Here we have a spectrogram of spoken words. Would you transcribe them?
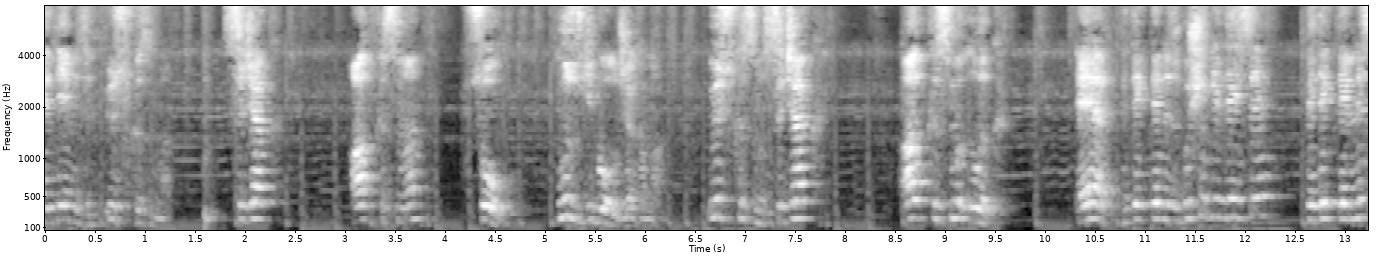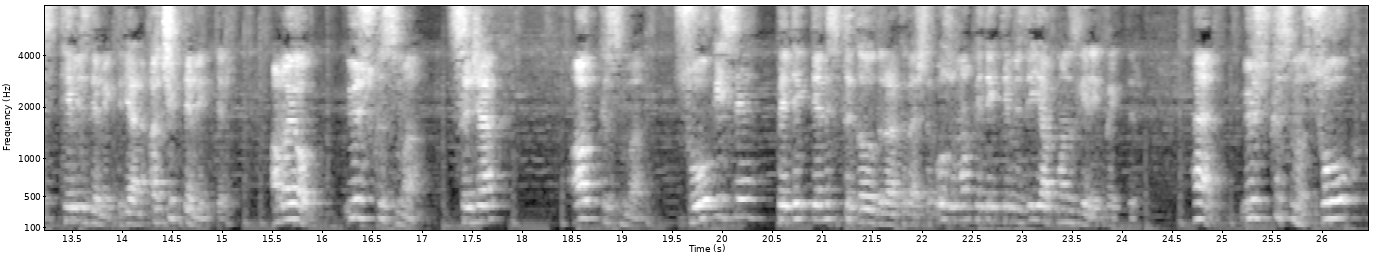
peteğimizin üst kısmı sıcak, alt kısmı soğuk. Buz gibi olacak ama. Üst kısmı sıcak, alt kısmı ılık. Eğer petekleriniz bu şekildeyse petekleriniz temiz demektir. Yani açık demektir. Ama yok. Üst kısmı sıcak, alt kısmı soğuk ise petekleriniz tıkalıdır arkadaşlar. O zaman petek temizliği yapmanız gerekmektir. He, üst kısmı soğuk,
